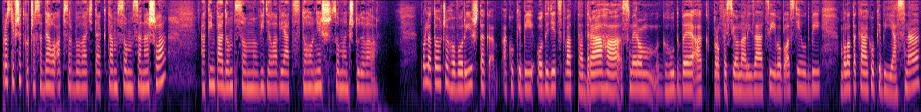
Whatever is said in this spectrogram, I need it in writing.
Proste všetko, čo sa dalo absorbovať, tak tam som sa našla a tým pádom som videla viac toho, než som len študovala. Podľa toho, čo hovoríš, tak ako keby od detstva tá dráha smerom k hudbe a k profesionalizácii v oblasti hudby bola taká ako keby jasná.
